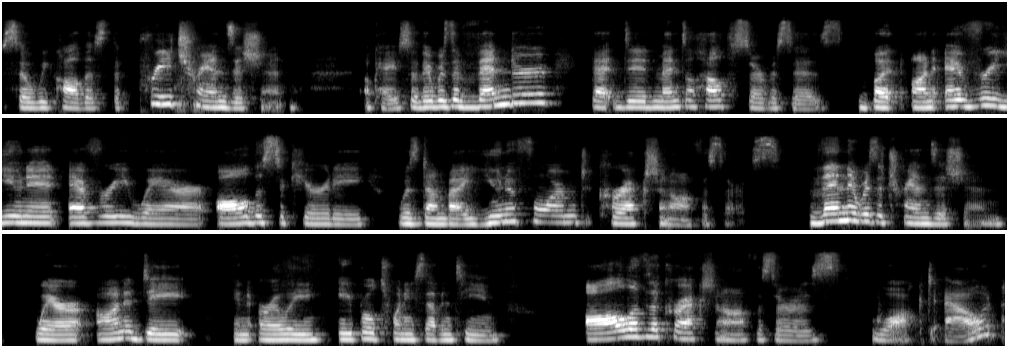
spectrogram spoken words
So we call this the pre transition Okay, so there was a vendor that did mental health services, but on every unit, everywhere, all the security was done by uniformed correction officers. Then there was a transition where, on a date in early April 2017, all of the correction officers walked out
